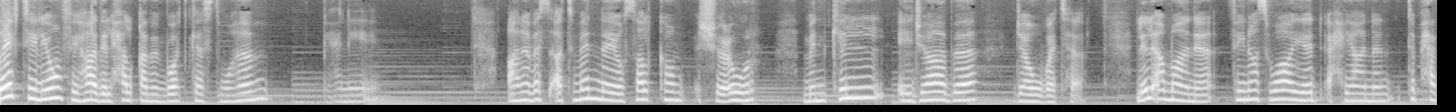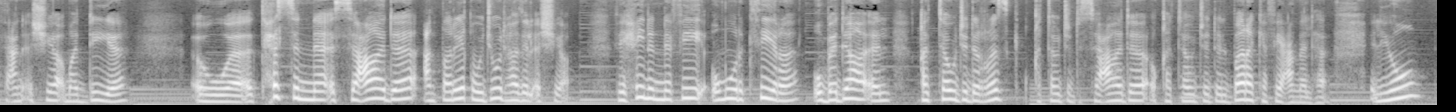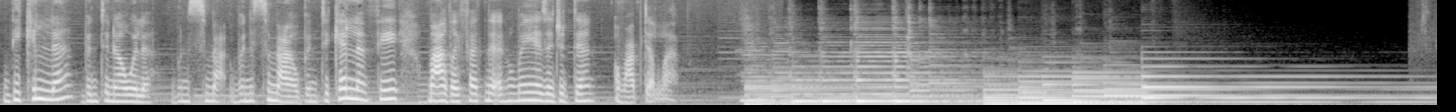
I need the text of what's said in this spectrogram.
ضيفتي اليوم في هذه الحلقة من بودكاست مهم. يعني أنا بس أتمنى يوصلكم الشعور من كل إجابة جاوبتها. للأمانة في ناس وايد أحيانا تبحث عن أشياء مادية وتحس أن السعادة عن طريق وجود هذه الأشياء. في حين أن في أمور كثيرة وبدائل قد توجد الرزق وقد توجد السعادة وقد توجد البركة في عملها. اليوم دي كله بنتناوله وبنسمع وبنسمعه وبنتكلم فيه مع ضيفتنا المميزة جدا أم عبد الله.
